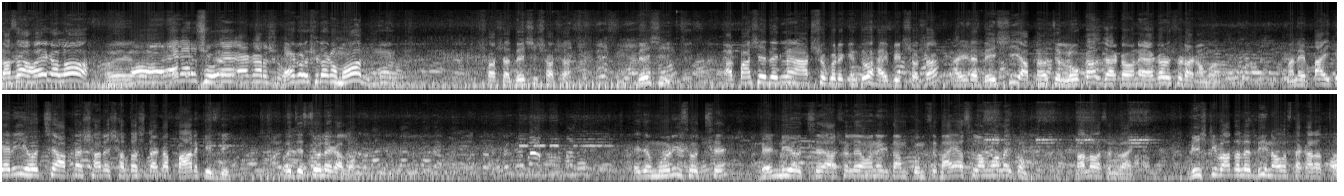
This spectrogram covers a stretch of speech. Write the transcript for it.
চাচা হয়ে গেল? এগারোশো এগারোশো। এগারোশো টাকা মন। শশা দেশি শশা। দেশি। আর পাশে দেখলেন আটশো করে কিন্তু হাইব্রিড শশা। আর এটা দেশি আপনার হচ্ছে লোকাল যার কারণে এগারোশো টাকা মন। মানে পাইকারি হচ্ছে আপনার সাড়ে সাতাশ টাকা পার কেজি। ওই যে চলে গেল। এই যে মরিচ হচ্ছে ভেন্ডি হচ্ছে আসলে অনেক দাম কমছে। ভাই আসসালামু আলাইকুম। ভালো আছেন ভাই। বৃষ্টি বাদলের দিন অবস্থা খারাপ তো।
